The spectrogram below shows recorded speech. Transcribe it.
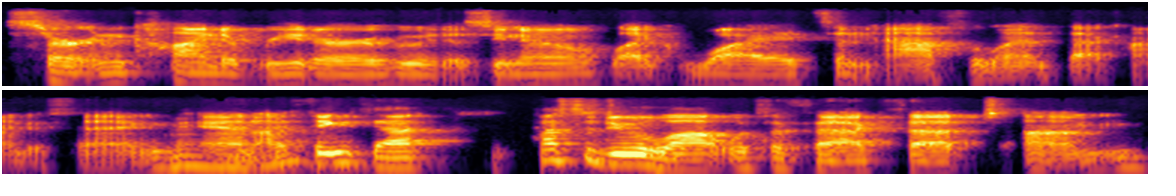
certain kind of reader who is you know like white and affluent, that kind of thing. Mm-hmm. And I think that has to do a lot with the fact that um,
